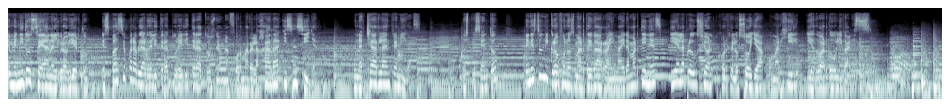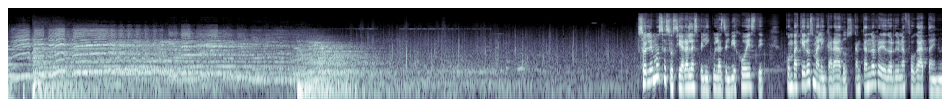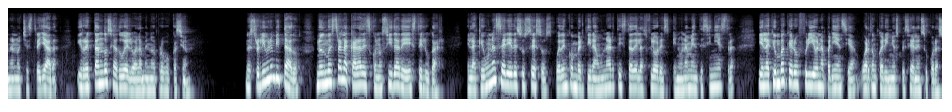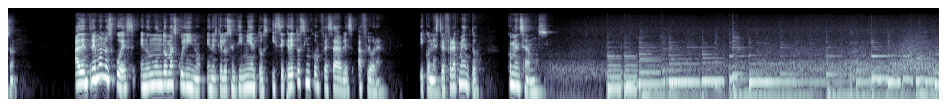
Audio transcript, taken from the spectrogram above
Bienvenidos sean al Libro Abierto, espacio para hablar de literatura y literatos de una forma relajada y sencilla. Una charla entre amigas. Los presento en estos micrófonos Marta Ibarra y Mayra Martínez y en la producción Jorge Lozoya, Omar Gil y Eduardo Olivares. Solemos asociar a las películas del viejo oeste con vaqueros mal encarados cantando alrededor de una fogata en una noche estrellada y retándose a duelo a la menor provocación. Nuestro libro invitado nos muestra la cara desconocida de este lugar, en la que una serie de sucesos pueden convertir a un artista de las flores en una mente siniestra y en la que un vaquero frío en apariencia guarda un cariño especial en su corazón. Adentrémonos, pues, en un mundo masculino en el que los sentimientos y secretos inconfesables afloran. Y con este fragmento, comenzamos.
